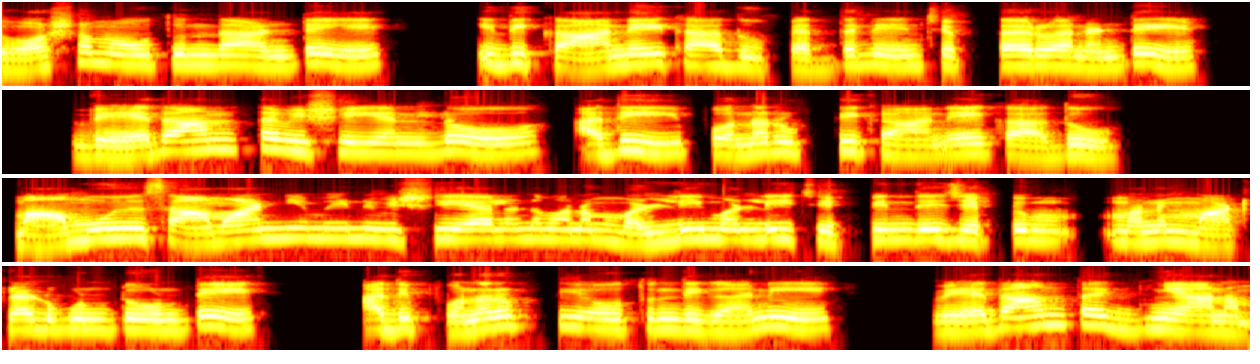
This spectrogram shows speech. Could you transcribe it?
దోషం అవుతుందా? అంటే ఇది కానే కాదు పెద్దలు ఏం చెప్తారు అని అంటే వేదాంత విషయంలో అది పునరుక్తి కానే కాదు. మామూలు సామాన్యమైన విషయాలను మనం మళ్ళీ మళ్ళీ చెప్పిందే చెప్పి మనం మాట్లాడుకుంటూ ఉంటే అది పునరుక్తి అవుతుంది కానీ వేదాంత జ్ఞానం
